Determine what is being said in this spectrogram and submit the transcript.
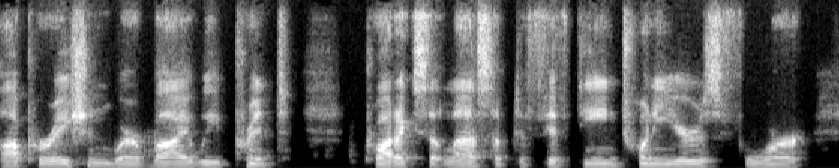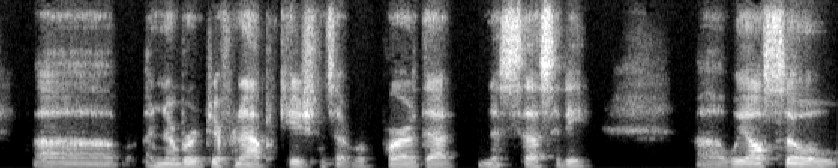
operation whereby we print products that last up to 15, 20 years for uh, a number of different applications that require that necessity. Uh, we also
